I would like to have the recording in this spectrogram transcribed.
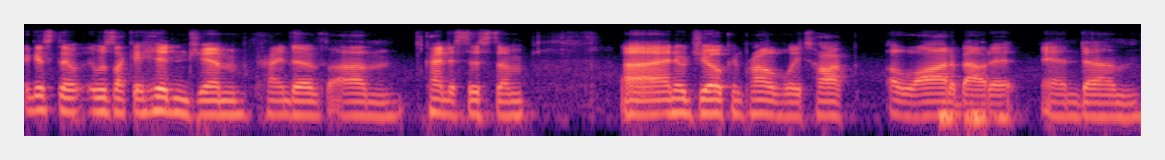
I guess the, it was like a hidden gem kind of um kind of system uh, i know joe can probably talk a lot about it and um,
